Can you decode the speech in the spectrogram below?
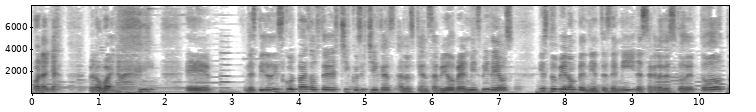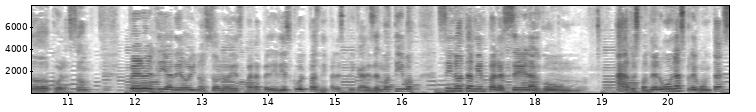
por allá. Pero bueno. Eh, les pido disculpas a ustedes chicos y chicas, a los que han sabido ver mis videos y estuvieron pendientes de mí. Les agradezco de todo, todo corazón. Pero el día de hoy no solo es para pedir disculpas ni para explicarles el motivo, sino también para hacer algún... Ah, responder unas preguntas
